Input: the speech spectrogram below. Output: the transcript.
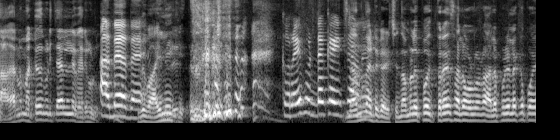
സാധാരണ മറ്റേത് പിടിച്ചാലല്ലേ വരുള്ളൂ. അതെ അതെ. വായിലേക്ക്. കൊറേ ഫുഡൊക്കെ കഴിച്ചാണ്. നന്നായിട്ട് കഴിച്ചു. നമ്മളിപ്പോ ഇത്രയും സ്ഥലം ഉള്ളതുകൊണ്ട് ആലപ്പുഴയിലൊക്കെ പോയ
